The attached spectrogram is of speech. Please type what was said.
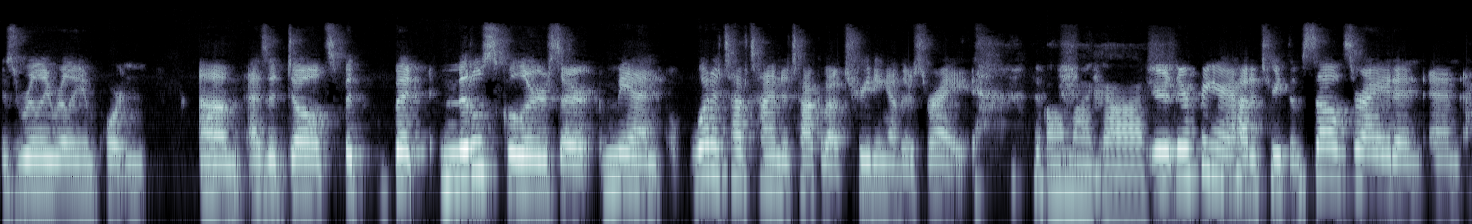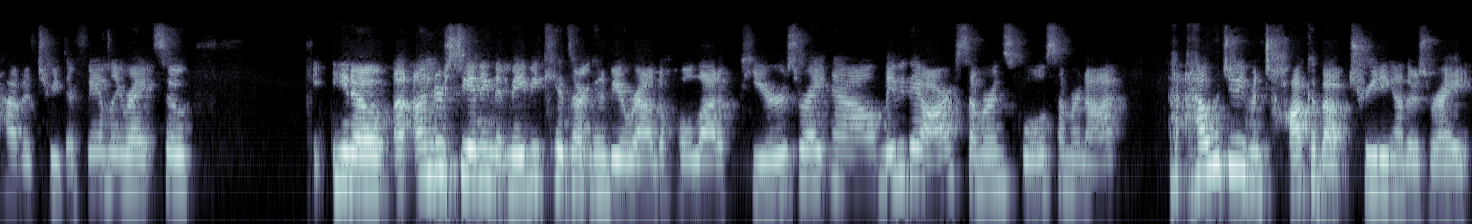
is really really important um, as adults but but middle schoolers are man what a tough time to talk about treating others right. Oh my gosh. They're, they're, figuring out how to treat themselves right and and how to treat their family right. So you know understanding that maybe kids aren't going to be around a whole lot of peers right now. Maybe they are. Some are in school some are not. How would you even talk about treating others right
